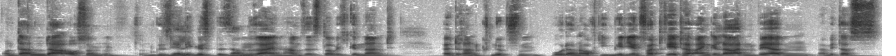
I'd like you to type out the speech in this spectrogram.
Und dann da auch so ein, so ein geselliges Besammensein, haben sie es, glaube ich, genannt, äh, dran knüpfen, wo dann auch die Medienvertreter eingeladen werden, damit das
